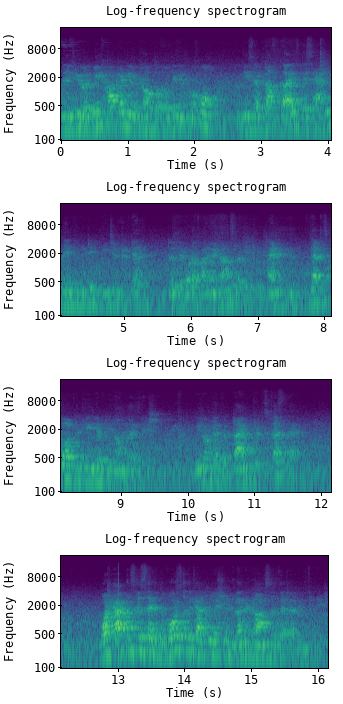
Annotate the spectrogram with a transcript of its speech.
And if you are weak-hearted, you drop the whole thing and go home. These are tough guys. They with the infinity, beat it to death till they got a finite answer. And that is called the theory of renormalization. We don't have the time to discuss that. What happens is that in the course of the calculation, you run into answers that are infinity.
